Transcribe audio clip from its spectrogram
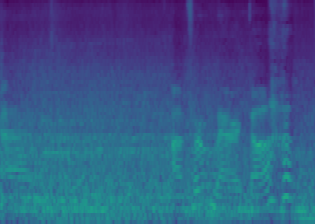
and I'm from America.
